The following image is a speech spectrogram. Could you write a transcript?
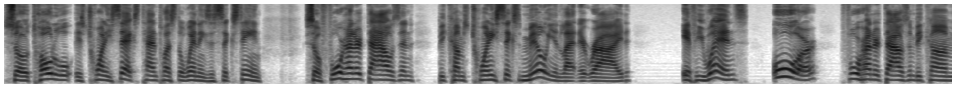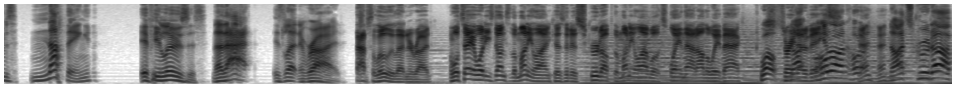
so total is 26. 10 plus the winnings is 16. So 400,000 becomes 26 million letting it ride if he wins, or 400,000 becomes nothing if he loses. Now that is letting it ride. Absolutely letting it ride. And we'll tell you what he's done to the money line because it has screwed up the money line. We'll explain that on the way back. Well, straight not- out of Vegas. Hold on, hold on. Okay, okay. Not screwed up.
